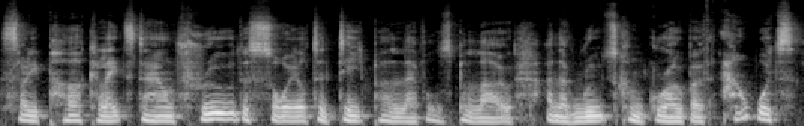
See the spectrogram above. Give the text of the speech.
slowly percolates down through the soil to deeper levels below, and the roots can grow both outwards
